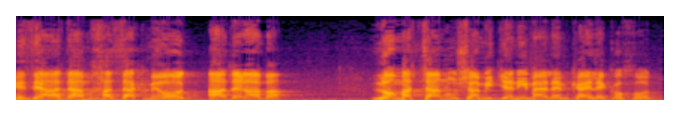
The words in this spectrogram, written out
איזה אדם חזק מאוד, אדרבה. לא מצאנו שהמדיינים האלה הם כאלה כוחות.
